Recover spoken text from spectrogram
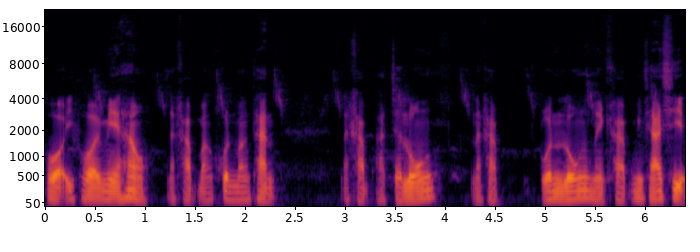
พาะอีพอยเมียเฮานะครับ บางคนบางท่านนะครับ อาจจะหลงนะครับกวนหลงนะครับมีช้าชีพ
